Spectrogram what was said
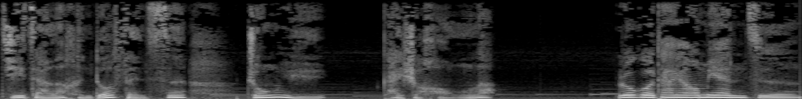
积攒了很多粉丝，终于。开始红了。如果他要面子，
